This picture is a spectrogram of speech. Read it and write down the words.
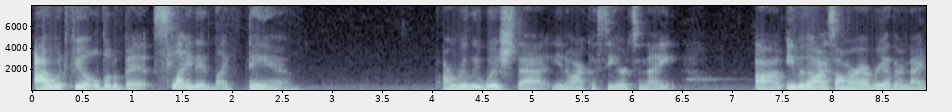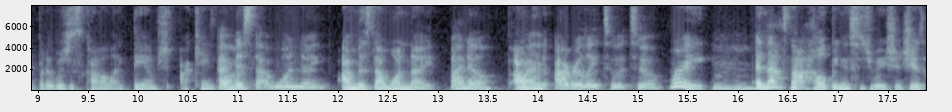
I would feel a little bit slighted, like, damn, I really wish that, you know, I could see her tonight. Um, even though I saw her every other night, but it was just kind of like, damn, she, I can't go. I missed that one night. I missed that one night. I know. I I, wanna- I, relate to it too. Right. Mm-hmm. And that's not helping the situation. She has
